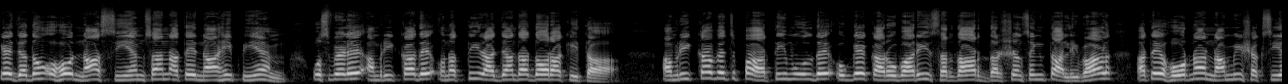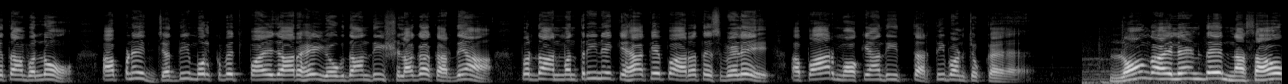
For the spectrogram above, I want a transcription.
ਕਿ ਜਦੋਂ ਉਹ ਨਾ ਸੀਐਮ ਸਨ ਅਤੇ ਨਾ ਹੀ ਪੀਐਮ ਉਸ ਵੇਲੇ ਅਮਰੀਕਾ ਦੇ 29 ਰਾਜਾਂ ਦਾ ਦੌਰਾ ਕੀਤਾ। ਅਮਰੀਕਾ ਵਿੱਚ ਭਾਰਤੀ ਮੂਲ ਦੇ ਉੱਗੇ ਕਾਰੋਬਾਰੀ ਸਰਦਾਰ ਦਰਸ਼ਨ ਸਿੰਘ ਢਾਲੀਵਾਲ ਅਤੇ ਹੋਰਨਾਂ ਨਾਮੀ ਸ਼ਖਸੀਅਤਾਂ ਵੱਲੋਂ ਆਪਣੇ ਜੱਦੀ ਮੁਲਕ ਵਿੱਚ ਪਾਏ ਜਾ ਰਹੇ ਯੋਗਦਾਨ ਦੀ ਸ਼ਲਾਘਾ ਕਰਦਿਆਂ ਪ੍ਰਧਾਨ ਮੰਤਰੀ ਨੇ ਕਿਹਾ ਕਿ ਭਾਰਤ ਇਸ ਵੇਲੇ ਅਪਾਰ ਮੌਕਿਆਂ ਦੀ ਧਰਤੀ ਬਣ ਚੁੱਕਾ ਹੈ। ਲੌਂਗ ਆਈਲੈਂਡ ਦੇ ਨਾਸਾਓ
